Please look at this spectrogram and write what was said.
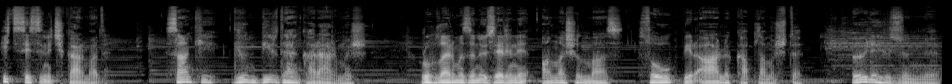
Hiç sesini çıkarmadı. Sanki gün birden kararmış, ruhlarımızın üzerini anlaşılmaz, soğuk bir ağırlık kaplamıştı. Öyle hüzünlü,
